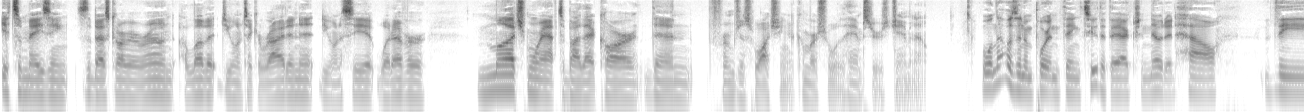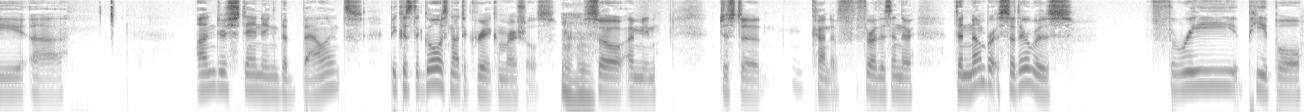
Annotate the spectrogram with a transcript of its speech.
It's amazing. It's the best car I've ever owned. I love it. Do you want to take a ride in it? Do you want to see it? Whatever. Much more apt to buy that car than from just watching a commercial with hamsters jamming out. Well, and that was an important thing too that they actually noted how the uh, understanding the balance because the goal is not to create commercials. mm-hmm. So, I mean, just to kind of throw this in there, the number. So there was three people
